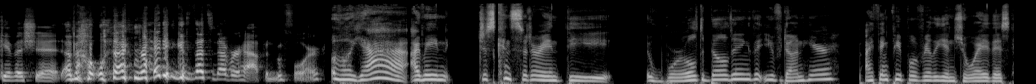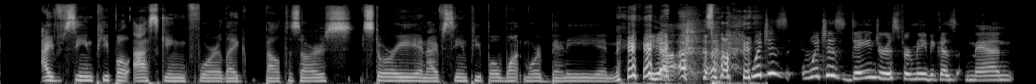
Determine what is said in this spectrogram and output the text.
give a shit about what I'm writing because that's never happened before. Well, yeah. I mean, just considering the world building that you've done here, I think people really enjoy this. I've seen people asking for like Balthazar's story, and I've seen people want more Benny, and yeah. Which is which is dangerous for me because man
